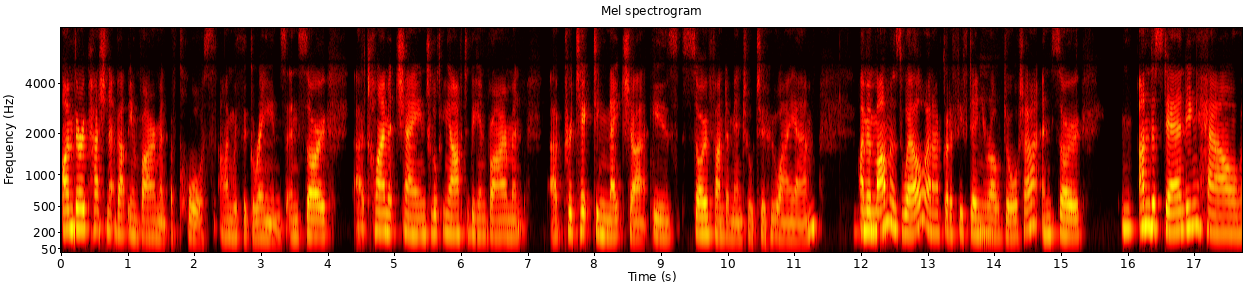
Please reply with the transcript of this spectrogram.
I'm very passionate about the environment of course i'm with the greens and so uh, climate change looking after the environment protecting nature is so fundamental to who i am i'm a mum as well and i've got a 15 year old daughter and so understanding how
